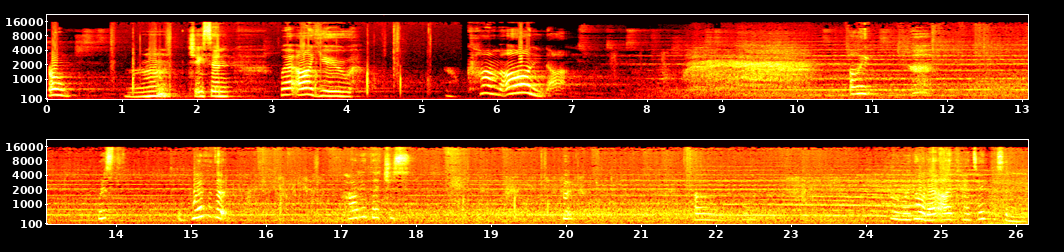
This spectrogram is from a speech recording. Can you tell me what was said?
Oh. Mm, Jason, where are you? Oh, come on. I. Where's. Where the. How did that just. But. Oh. Oh my god, I, I can't take this anymore.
